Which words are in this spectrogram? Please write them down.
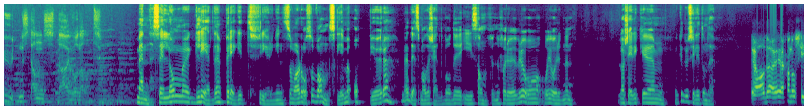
uten stans dag og natt. Men selv om glede preget frigjøringen, så var det også vanskelig med oppgjøret med det som hadde skjedd, både i samfunnet for øvrig og, og i ordenen. Lars-Erik, eh, kan ikke du si litt om det? Ja, er, Jeg kan jo si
